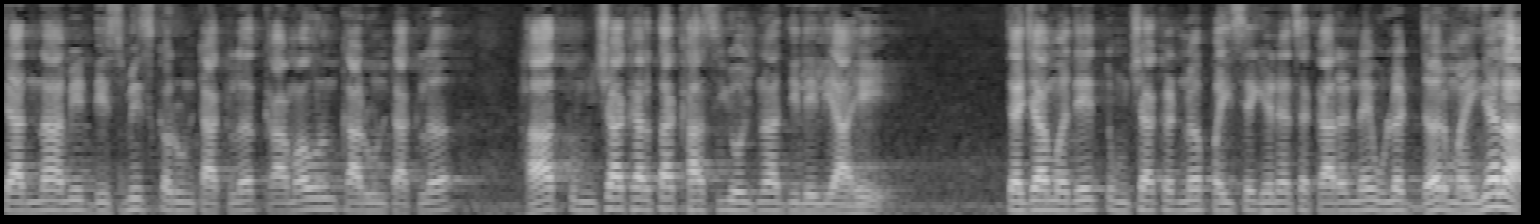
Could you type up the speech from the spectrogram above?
त्यांना आम्ही डिसमिस करून टाकलं कामावरून काढून टाकलं. हा तुमच्याकरता खास योजना दिलेली आहे. त्याच्यामध्ये तुमच्याकडनं पैसे घेण्याचं कारण नाही उलट दर महिन्याला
